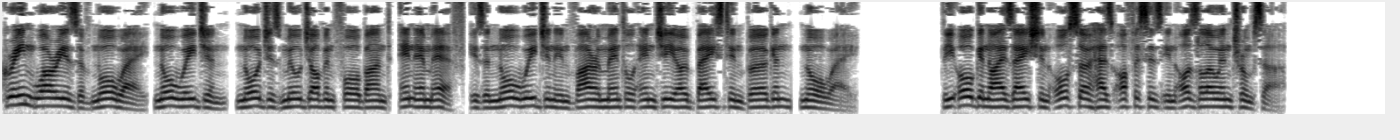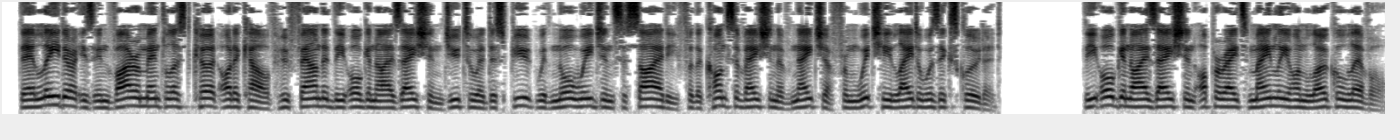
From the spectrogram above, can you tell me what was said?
Green Warriors of Norway Norwegian, Norges Miljøvernforbund, NMF is a Norwegian environmental NGO based in Bergen, Norway. The organization also has offices in Oslo and Tromsø. Their leader is environmentalist Kurt Oddekalv who founded the organization due to a dispute with Norwegian Society for the Conservation of Nature from which he later was excluded. The organization operates mainly on local level.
